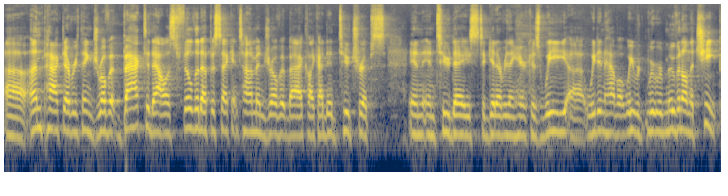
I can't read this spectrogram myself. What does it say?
uh, unpacked everything, drove it back to Dallas, filled it up a second time, and drove it back. Like I did two trips in, in two days to get everything here because we uh, we didn't have a we were we were moving on the cheap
